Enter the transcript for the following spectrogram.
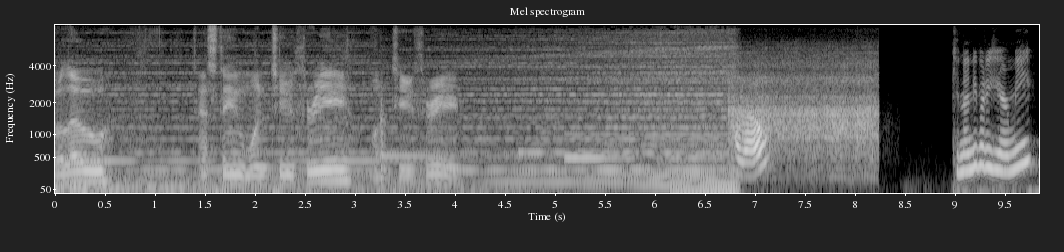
Hello, hello. Testing one, two, three. One, two, three. Hello? Can anybody hear me?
